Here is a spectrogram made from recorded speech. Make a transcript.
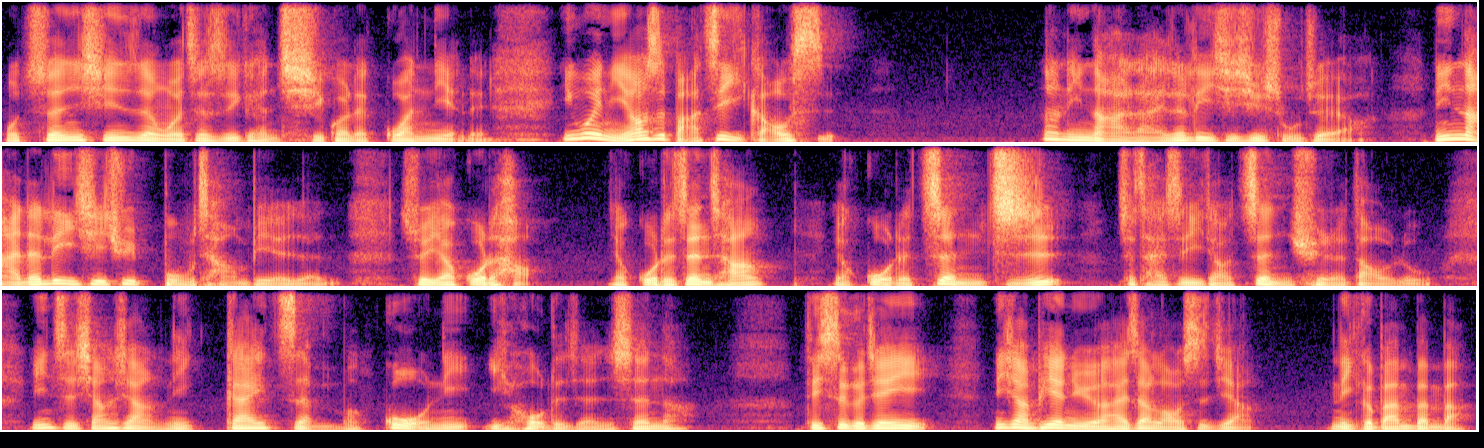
我真心认为这是一个很奇怪的观念呢，因为你要是把自己搞死。那你哪来的力气去赎罪啊？你哪来的力气去补偿别人？所以要过得好，要过得正常，要过得正直，这才是一条正确的道路。因此，想想你该怎么过你以后的人生啊。第四个建议，你想骗女儿，还是要老实讲，你个版本吧。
